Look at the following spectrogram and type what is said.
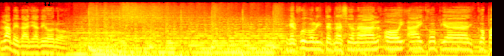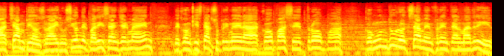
la medalla de oro. En el fútbol internacional hoy hay Copa Champions. La ilusión del Paris Saint-Germain de conquistar su primera copa se tropa con un duro examen frente al Madrid.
